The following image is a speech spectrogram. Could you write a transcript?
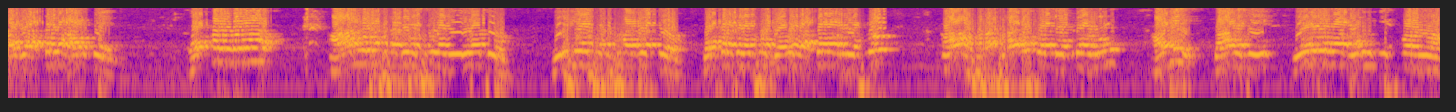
అది అక్కడే ఆగిపోయింది. ఎక్కడ కూడా ఆంధ్రప్రదేశ్లో ఈరోజు ఇరిగేషన్ ప్రాజెక్టు ఎక్కడ చేసిన గొడవ అక్కడ ఉన్నట్టు ప్రాజెక్టు ప్రాజెక్టులు ఎక్కడే ఉన్నాయి అవి దానికి ఏ విధంగా భూమి తీసుకోవాలో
